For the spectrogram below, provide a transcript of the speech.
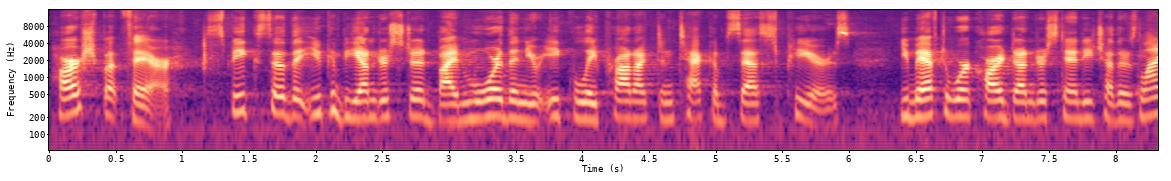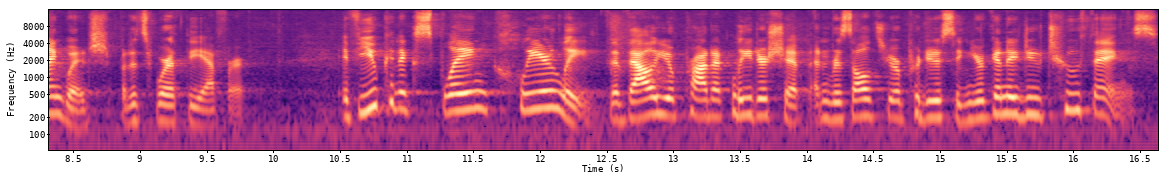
Harsh but fair. Speak so that you can be understood by more than your equally product and tech obsessed peers. You may have to work hard to understand each other's language, but it's worth the effort. If you can explain clearly the value of product leadership and results you're producing, you're going to do two things.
